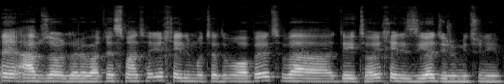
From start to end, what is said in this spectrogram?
ابزار داره و قسمت های خیلی متفاوت و دیتا های خیلی زیادی رو می‌تونیم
